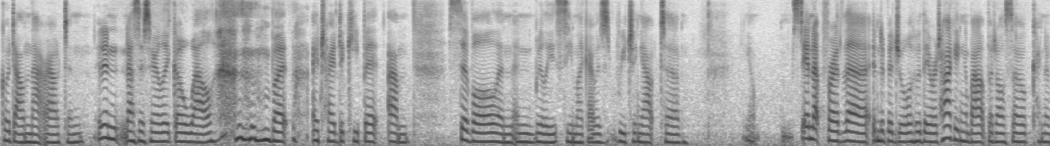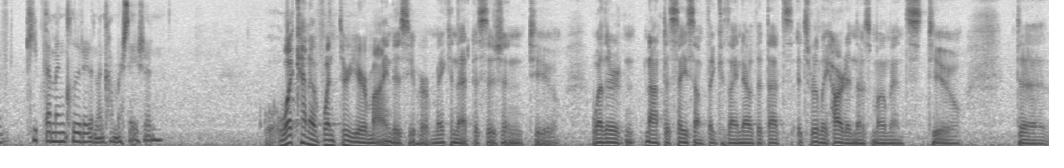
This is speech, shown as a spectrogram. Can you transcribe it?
go down that route, and it didn't necessarily go well, but I tried to keep it um, civil and, and really seem like I was reaching out to, you know, stand up for the individual who they were talking about, but also kind of keep them included in the conversation. What kind of went through your mind as you were making that decision to whether or not to say something? Because I know that that's it's really hard in those moments to to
